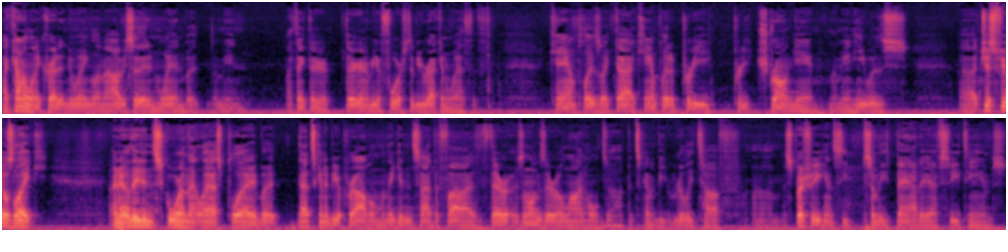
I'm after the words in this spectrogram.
I kind of want to credit New England. Obviously, they didn't win, but I mean, I think they're they're going to be a force to be reckoned with if Cam plays like that. Cam played a pretty pretty strong game. I mean, he was. Uh, it just feels like. I know they didn't score on that last play, but that's going to be a problem when they get inside the five. If they're as long as their O line holds up, it's going to be really tough, um, especially against the, some of these bad AFC teams.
